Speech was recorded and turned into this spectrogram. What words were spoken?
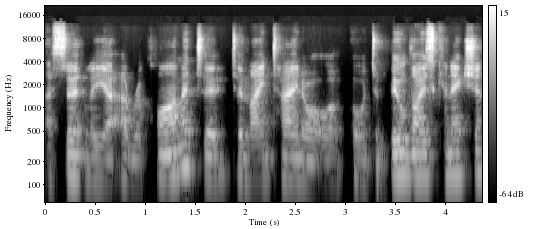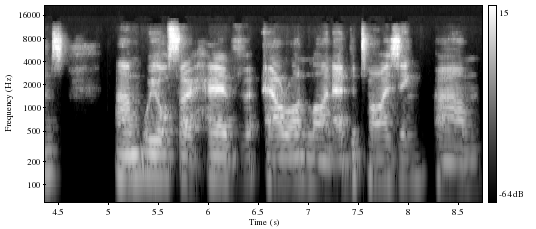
are certainly a, a, requirement to to maintain or, or to build those connections. Um, we also have our online advertising um,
